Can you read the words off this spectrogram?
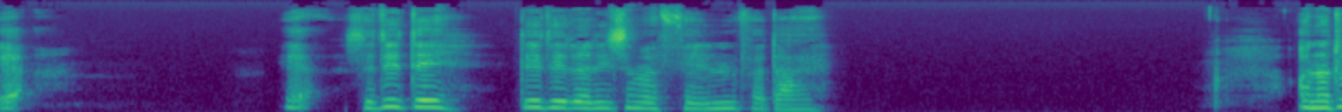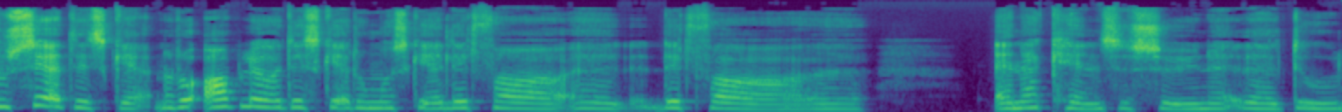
Ja. Ja, så det er det, det er det, der ligesom er fælden for dig. Og når du ser, at det sker, når du oplever, at det sker, du måske er lidt for, øh, lidt for øh, anerkendelsesøgende, eller du,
